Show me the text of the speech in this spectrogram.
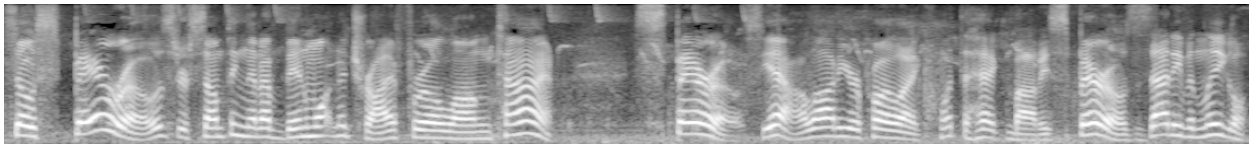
So sparrows are something that I've been wanting to try for a long time. Sparrows. Yeah, a lot of you are probably like, what the heck, Bobby? Sparrows, is that even legal?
